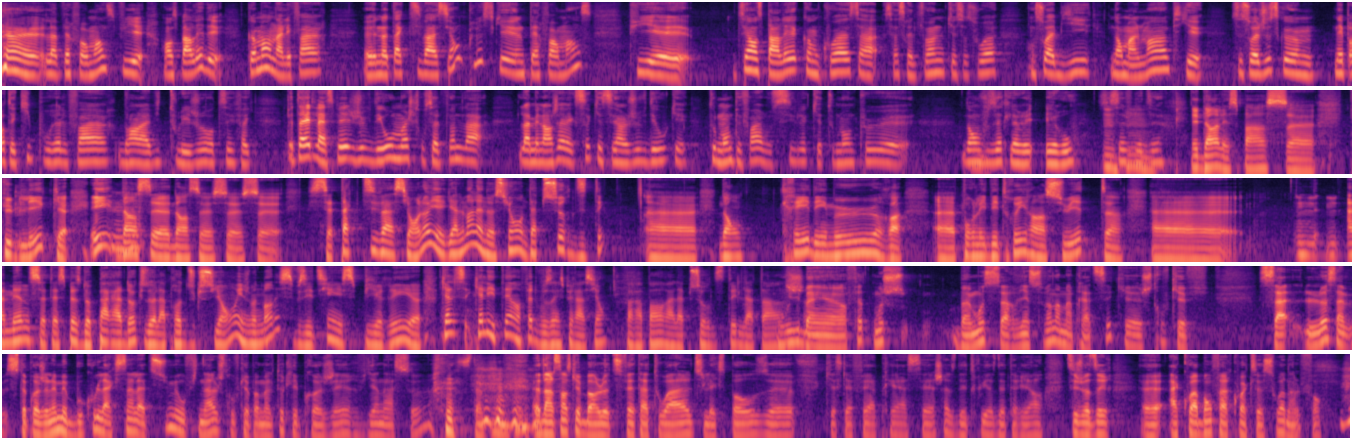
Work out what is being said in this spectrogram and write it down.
la performance. Puis on se parlait de comment on allait faire notre activation plus qu'une performance. Puis, tu sais, on se parlait comme quoi ça, ça serait le fun que ce soit, on soit habillé normalement, puis que ce soit juste comme n'importe qui pourrait le faire dans la vie de tous les jours, tu sais. Fait peut-être l'aspect jeu vidéo, moi, je trouve ça le fun de la, de la mélanger avec ça, que c'est un jeu vidéo que tout le monde peut faire aussi, là, que tout le monde peut... euh, dont vous êtes le héros. C'est ça que je veux Mhm. dire. et dans l'espace euh, public. Et Mhm. dans, ce, dans ce, ce- ce- cette activation-là, il y a également la notion d'absurdité. Euh, donc, créer des murs euh, pour les détruire ensuite amène cette espèce de paradoxe de la production. Et je me demandais si vous étiez inspiré. euh, quelles, quelles étaient en fait vos inspirations par rapport à l'absurdité de la tâche? Oui, ben euh, en fait, moi, ben moi, ça revient souvent dans ma pratique. Euh, Je trouve que ça, là, ça, ce projet-là met beaucoup l'accent là-dessus, mais au final, je trouve que pas mal tous les projets reviennent à ça. Peu- euh, dans le sens que, bon, là, tu fais ta toile, tu l'exposes, euh, pff, qu'est-ce qu'elle fait après? Elle sèche, elle se détruit, elle se détériore. Tu sais, je veux dire, euh, à quoi bon faire quoi que ce soit, dans le fond?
